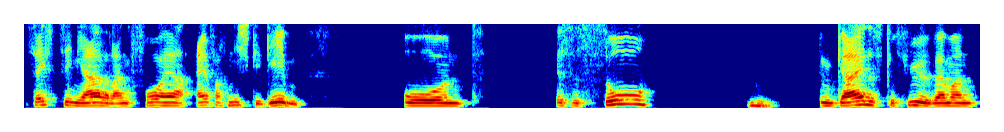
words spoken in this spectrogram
16 Jahre lang vorher einfach nicht gegeben. Und es ist so hm. ein geiles Gefühl, wenn man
